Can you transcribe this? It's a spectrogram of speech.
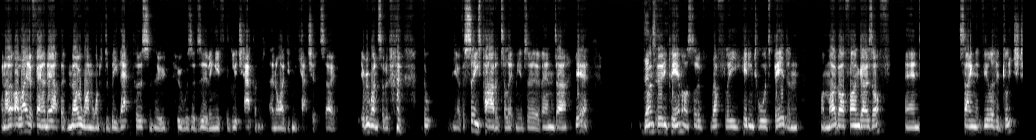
and I, I, later found out that no one wanted to be that person who who was observing if the glitch happened, and I didn't catch it. So everyone sort of the you know the seas parted to let me observe, and uh, yeah. Nine thirty p.m. I was sort of roughly heading towards bed, and my mobile phone goes off, and saying that Vela had glitched,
